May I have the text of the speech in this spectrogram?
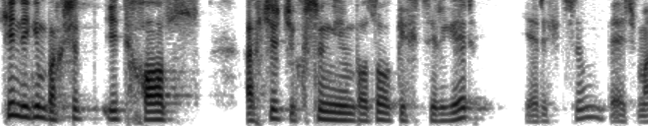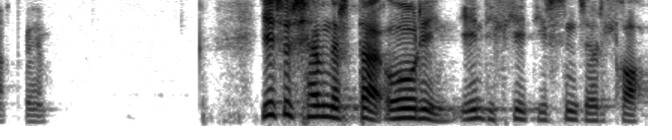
хин нэгэн багшид эд хоол авчирж өгсөн юм болов гих зэрэгээр ярилцсан байж магадгүй юм. Есүс шавнартаа өөрийн энэ дэлхийд ирсэн зорилгоо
